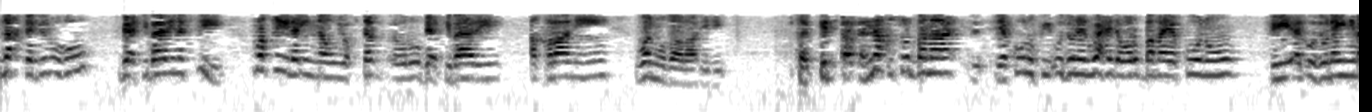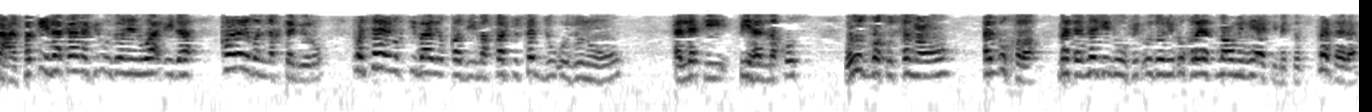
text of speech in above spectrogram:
نختبره باعتبار نفسه. وقيل إنه يختبر باعتبار أقرانه ونظرائه. طيب النقص ربما يكون في أذن واحدة وربما يكون في الأذنين معا. فإذا كان في أذن واحدة قال أيضا نختبره وسائل الاختبار القديمة قد تسد أذنه التي فيها النقص ويضبط سمع الأخرى. مثلا نجده في الأذن الأخرى يسمع من م متر. مثلا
